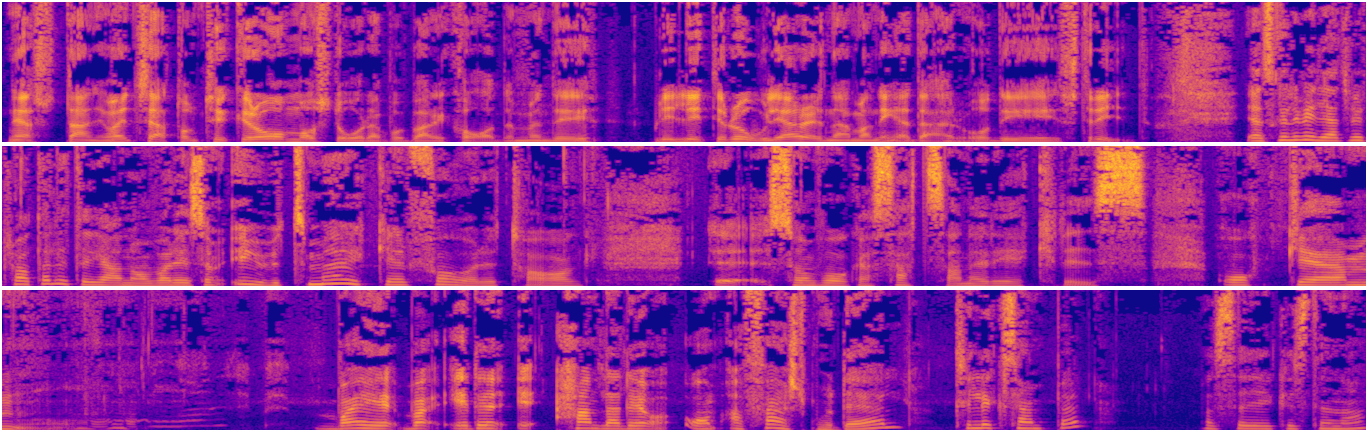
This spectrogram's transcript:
nästan, jag vill inte säga att de tycker om att stå där på barrikaden men det blir lite roligare när man är där och det är strid. Jag skulle vilja att vi pratar lite grann om vad det är som utmärker företag eh, som vågar satsa när det är kris. Och eh, vad är, vad är det, handlar det om affärsmodell till exempel? Vad säger Kristina?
